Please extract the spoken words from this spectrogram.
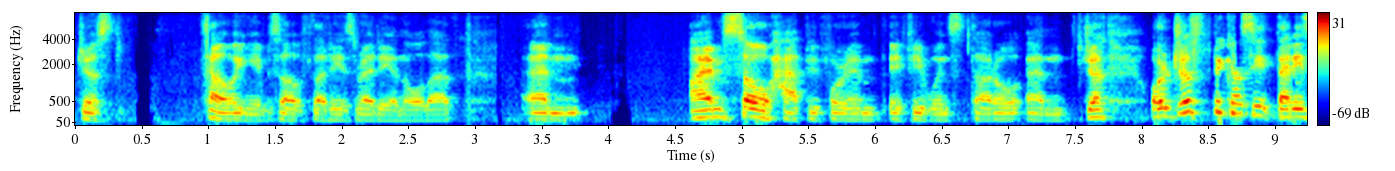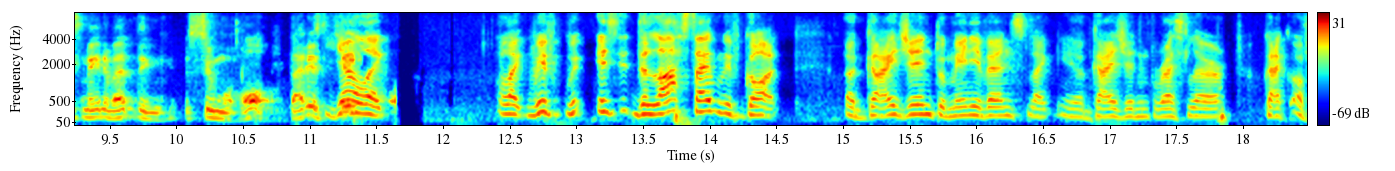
just telling himself that he's ready and all that. And I'm so happy for him if he wins the title, and just or just because he, that he's main eventing Sumo Hall. That is Yeah, big. like like we've we, it's the last time we've got a gaijin to main events, like you know, gaijin wrestler, like a,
